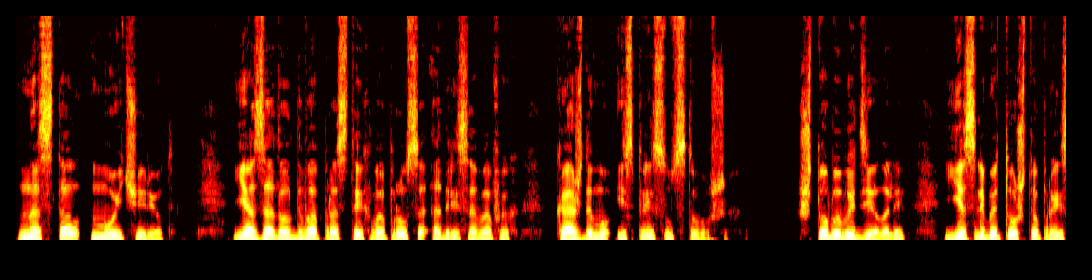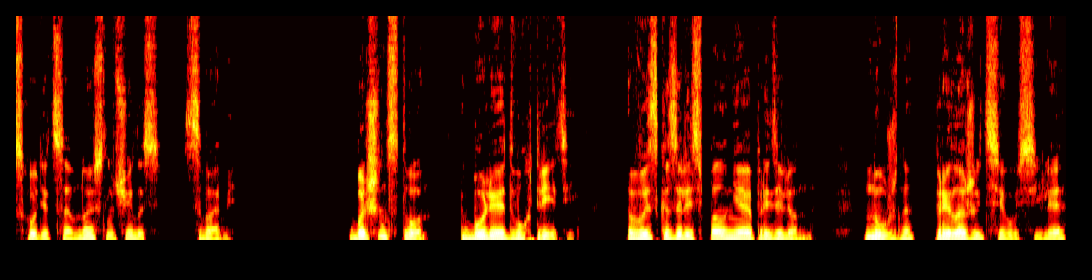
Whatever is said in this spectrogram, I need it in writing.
настал мой черед. Я задал два простых вопроса, адресовав их каждому из присутствовавших. Что бы вы делали, если бы то, что происходит со мной, случилось с вами? Большинство, более двух третей, высказались вполне определенно. Нужно приложить все усилия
